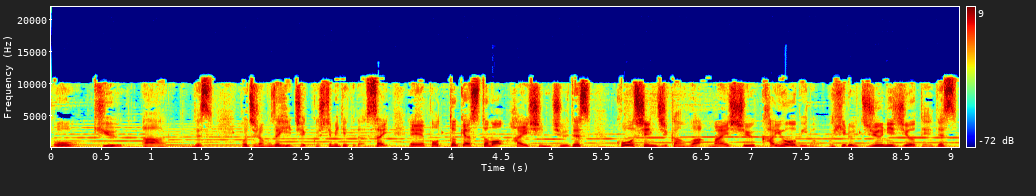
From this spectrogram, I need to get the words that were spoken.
joqr です。こちらもぜひチェックしてみてください。えー、ポッドキャストも配信中です。更新時間は毎週火曜日のお昼12時予定です。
